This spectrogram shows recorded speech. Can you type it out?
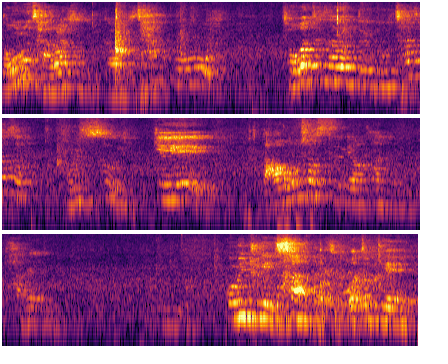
너무 잘하시니까 자꾸 저 같은 사람들도 찾아서 볼 수 있게 나오셨으면 하는 바람입니다. 고민 중에 있습니다. 어떻게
